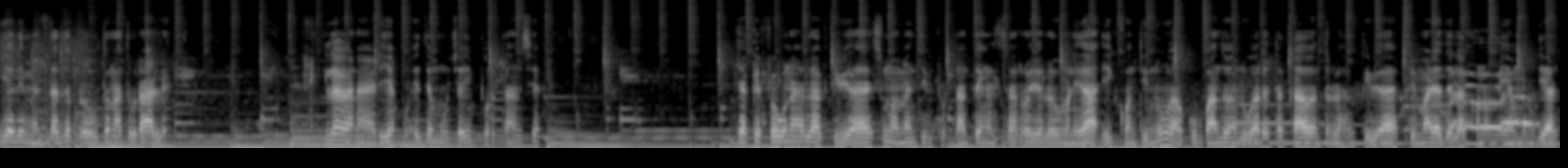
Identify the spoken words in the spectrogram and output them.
y alimentar de productos naturales. La ganadería es de mucha importancia ya que fue una de las actividades sumamente importantes en el desarrollo de la humanidad y continúa ocupando un lugar destacado entre las actividades primarias de la economía mundial.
